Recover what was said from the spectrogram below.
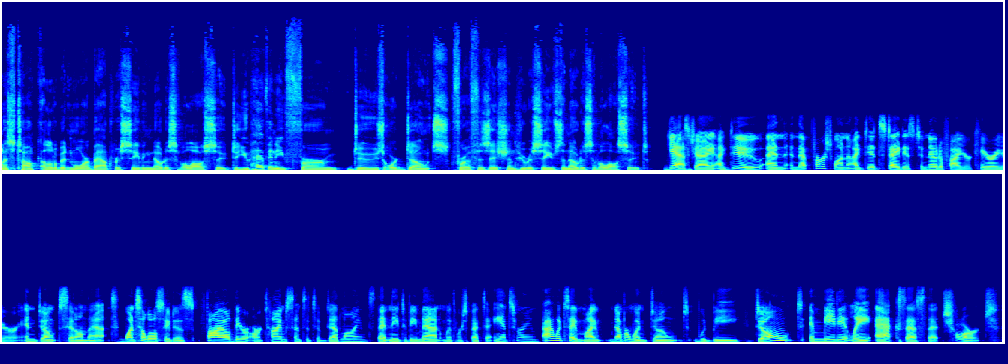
Well, let's talk a little bit more about receiving notice of a lawsuit. Do you have any firm do's or don'ts for a physician who receives the notice of a lawsuit? Yes, Jay, I do. And and that first one I did state is to notify your carrier and don't sit on that. Once a lawsuit is filed, there are time sensitive deadlines that need to be met with respect to answering. I would say my number one don't would be don't immediately access that chart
